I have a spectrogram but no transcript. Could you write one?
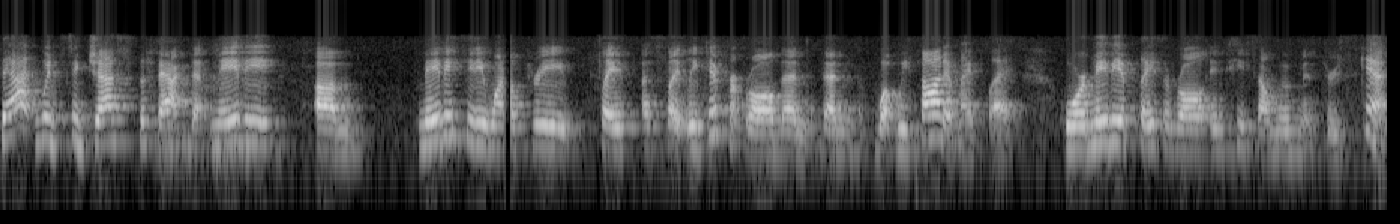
that would suggest the fact that maybe um, maybe CD103 plays a slightly different role than, than what we thought it might play. Or maybe it plays a role in T cell movement through skin.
